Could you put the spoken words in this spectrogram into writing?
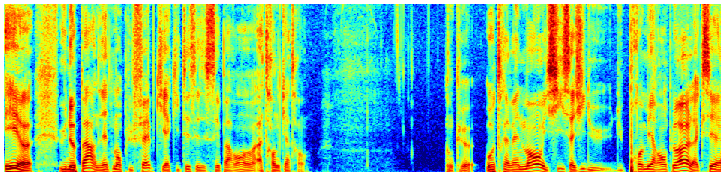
et euh, une part nettement plus faible qui a quitté ses parents à 34 ans. Donc, euh, autre événement, ici il s'agit du, premier emploi, l'accès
